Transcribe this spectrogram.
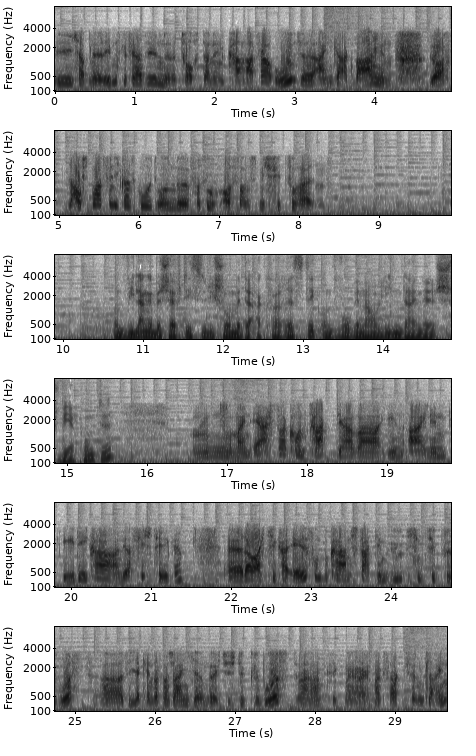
Ich habe eine Lebensgefährtin, eine Tochter, einen Kater und äh, einige Aquarien. Ja, Laufsport finde ich ganz gut und äh, versuche auch sonst mich fit zu halten. Und wie lange beschäftigst du dich schon mit der Aquaristik und wo genau liegen deine Schwerpunkte? Mm, mein erster Kontakt, der war in einem Edeka an der Fischtheke. Äh, da war ich ca. 11 und bekam statt dem üblichen Zipfel Wurst, äh, also ihr kennt das wahrscheinlich, ihr möchtet ein Stückchen Wurst, ja, kriegt man ja immer gesagt, für einen kleinen.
